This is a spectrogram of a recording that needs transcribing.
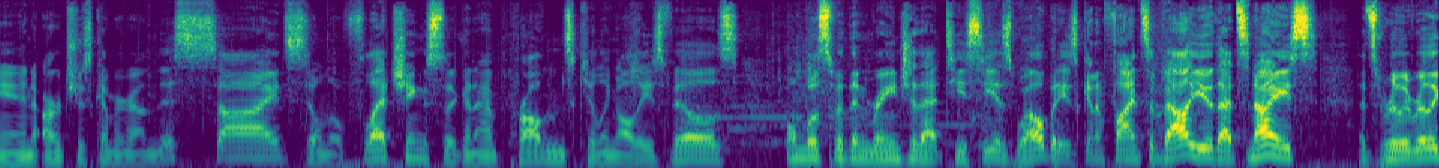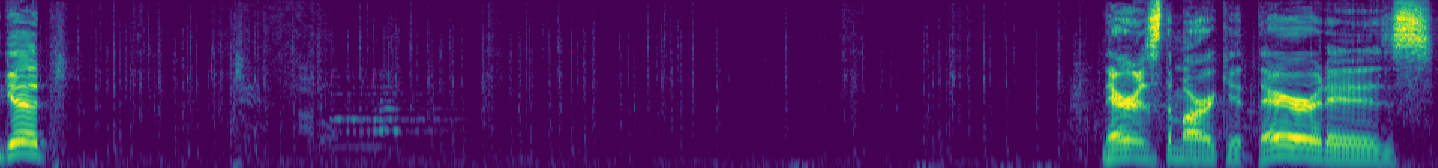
And Archer's coming around this side. Still no fletching, so they're going to have problems killing all these vills. Almost within range of that TC as well, but he's going to find some value. That's nice. That's really, really good. There is the market. There it is.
